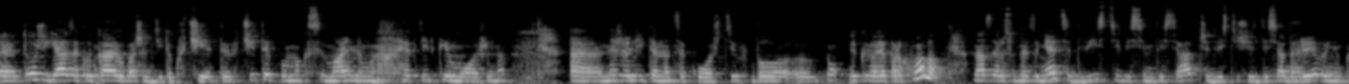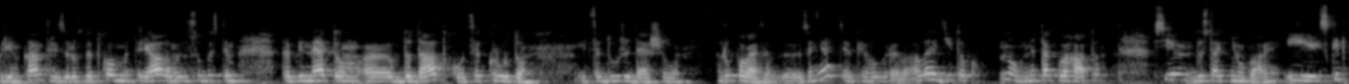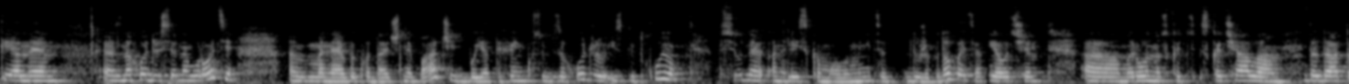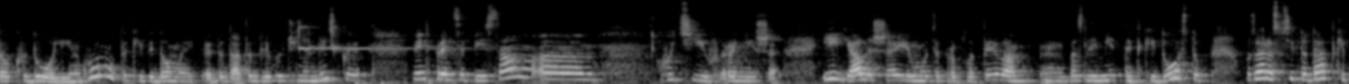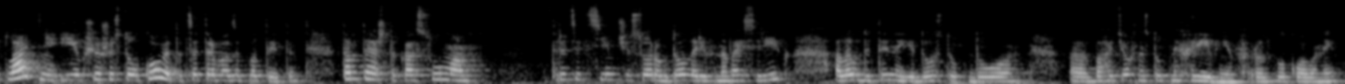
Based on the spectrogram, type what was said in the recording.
Е, Тож я закликаю ваших діток вчити, вчити по максимальному, як тільки можна. Е, Не жалійте на це коштів, бо е, ну, як я порахувала, у нас зараз одне заняття 280 чи 260 гривень в Green Country з роздатковими матеріалами, з особистим кабінетом в додатку. Це круто і це дуже дешево. Групове заняття, як я говорила, але діток ну, не так багато. Всім достатньо уваги. І скільки я не знаходжуся на уроці, мене викладач не бачить, бо я тихенько собі заходжу і слідкую. Всюди англійська мова. Мені це дуже подобається. Я от ще е, Мирону скачала додаток Duolingo, ну такий відомий е, додаток для вивчення англійської. Він, в принципі, сам е, хотів раніше. І я лише йому це проплатила безлімітний такий доступ. Бо зараз всі додатки платні, і якщо щось толкове, то це треба заплатити. Там теж така сума 37 чи 40 доларів на весь рік, але у дитини є доступ до е, багатьох наступних рівнів розблокований.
